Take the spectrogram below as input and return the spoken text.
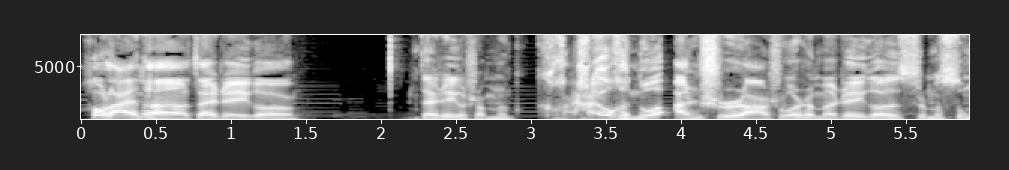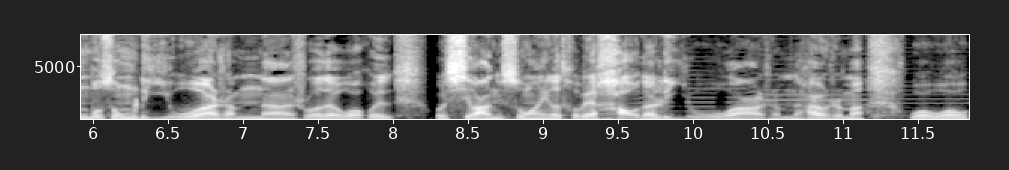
后来呢，在这个。在这个什么还还有很多暗示啊，说什么这个什么送不送礼物啊什么的，说的我会我希望你送我一个特别好的礼物啊什么的，还有什么我我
